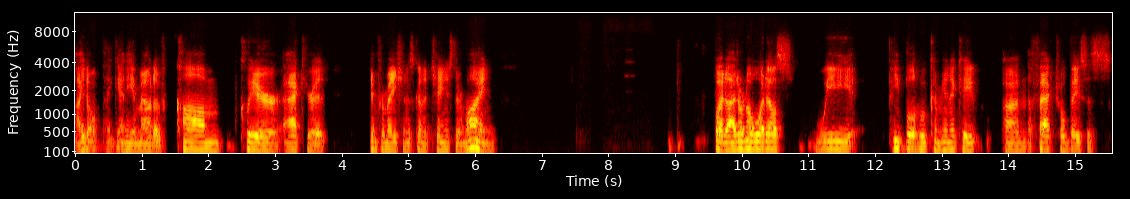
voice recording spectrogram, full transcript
I don't think any amount of calm, clear, accurate information is going to change their mind. But I don't know what else we people who communicate on a factual basis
